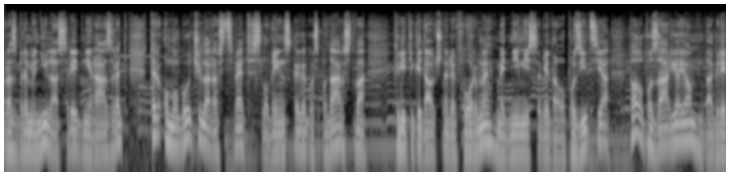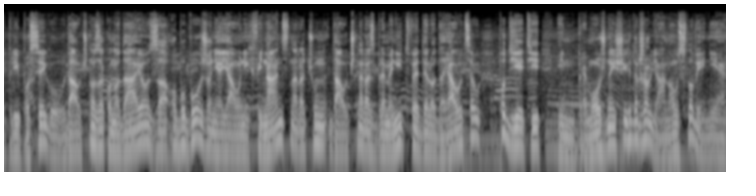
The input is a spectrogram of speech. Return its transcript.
razbremenila srednji razred ter omogočila razcvet slovenskega gospodarstva. Kritiki davčne reforme, med njimi seveda opozicija, pa opozarjajo, da gre pri posegu v davčno zakonodajo za obobožanje javnih financ na račun davčne razbremenitve delodajalcev, podjetij in premožnejših državljanov Slovenije.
